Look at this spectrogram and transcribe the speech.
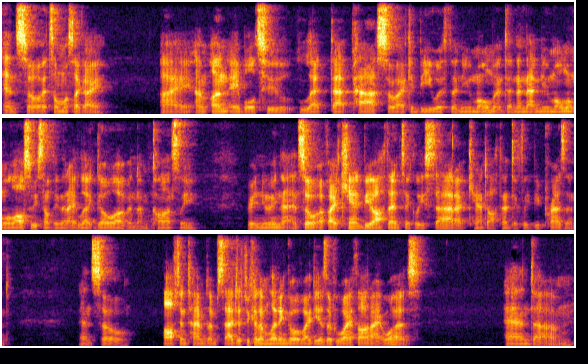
And so it's almost like I I am unable to let that pass so I can be with the new moment. And then that new moment will also be something that I let go of and I'm constantly renewing that. And so if I can't be authentically sad, I can't authentically be present. And so oftentimes I'm sad just because I'm letting go of ideas of who I thought I was. And um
